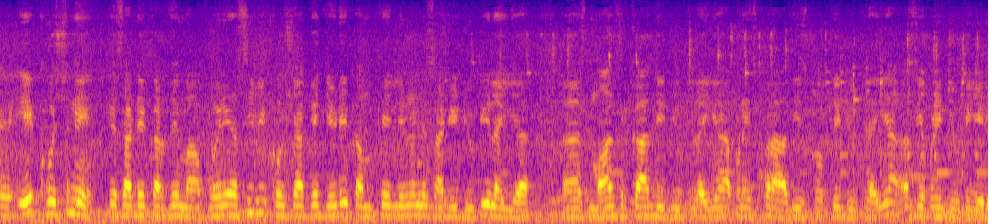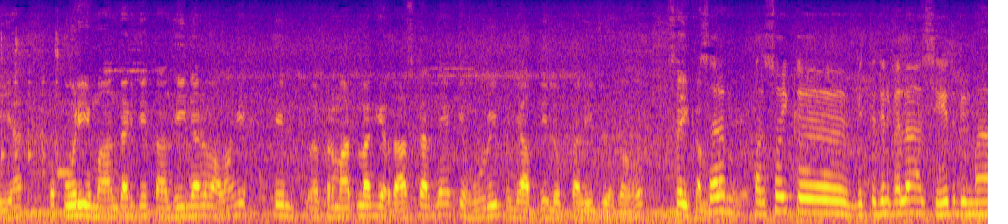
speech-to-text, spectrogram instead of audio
ਇਹ ਖੁਸ਼ ਨੇ ਕਿ ਸਾਡੇ ਕਰਜ਼ੇ ਮਾਫ ਹੋਏ ਨੇ। ਅਸੀਂ ਵੀ ਖੁਸ਼ ਆ ਕਿ ਜਿਹੜੇ ਕੰਮ ਤੇ ਇਹਨਾਂ ਨੇ ਸਾਡੀ ਡਿਊਟੀ ਲਾਈ ਆ ਅਹ ਮਾਨ ਸਰਕਾਰ ਦੀ ਡਿਊਟੀ ਲਾਈ ਆ ਆਪਣੇ ਇਸ ਭਰਾ ਦੀ ਸਪੋਰਟ ਦੀ ਡਿਊਟੀ ਲਾਈ ਆ ਅਸੀਂ ਆਪਣੀ ਡਿਊਟੀ ਜਿਹੜੀ ਆ ਉਹ ਪੂਰੀ ਇਮਾਨਦਾਰੀ ਤੇ ਤਨਦੇਹੀ ਨਾਲ ਨਿਭਾਵਾਂਗੇ ਤੇ ਪ੍ਰਮਾਤਮਾ ਅੱਗੇ ਅਰਦਾਸ ਕਰਦੇ ਆ ਕਿ ਹੋਰ ਵੀ ਪੰਜਾਬ ਦੇ ਲੋਕਾਂ ਲਈ ਜੋ ਉਹ ਸਹੀ ਕੰਮ ਸਰ ਪਰਸੋਂ ਇੱਕ ਬੀਤੇ ਦਿਨ ਪਹਿਲਾਂ ਸਿਹਤ ਬੀਮਾ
